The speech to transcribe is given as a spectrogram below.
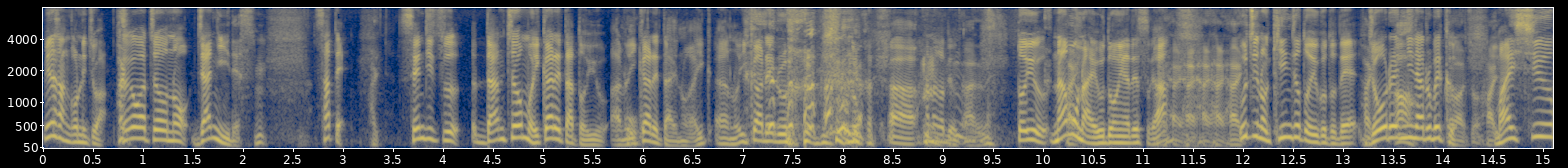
皆さんこんにちは。香川町のジャニーです、さて、はい。先日団長も行かれたというあの行かれたいのがいあの行かれる あ鼻が出るあね。という名もないうどん屋ですが。うちの近所ということで、はい。常連になるべく、あはい。毎週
